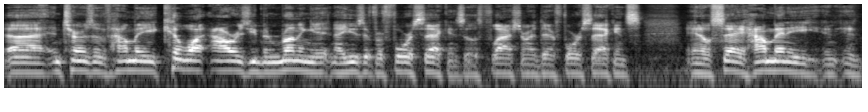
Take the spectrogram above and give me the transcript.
uh, in terms of how many kilowatt hours you've been running it, and I used it for four seconds. So it's flashing right there, four seconds and it'll say how many, and, and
